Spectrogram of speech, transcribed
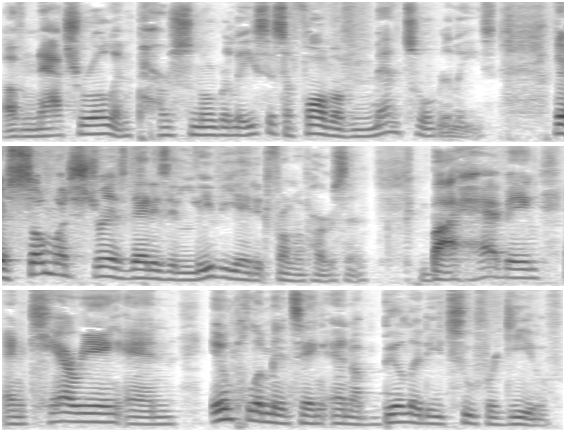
of natural and personal release. It's a form of mental release. There's so much stress that is alleviated from a person by having and carrying and implementing an ability to forgive.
